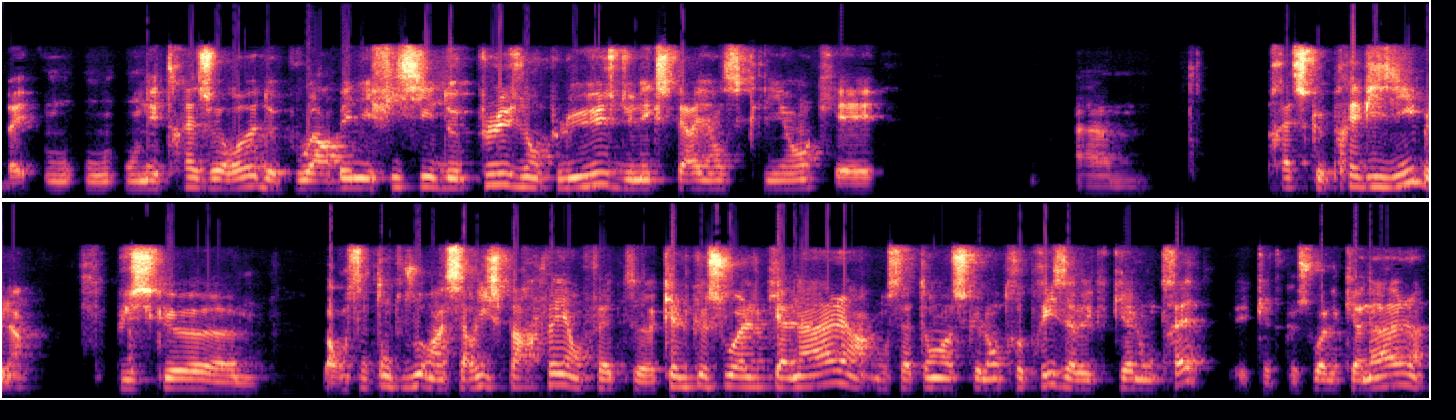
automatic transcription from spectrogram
ben, on, est très heureux de pouvoir bénéficier de plus en plus d'une expérience client qui est euh, presque prévisible, puisque euh, on s'attend toujours à un service parfait en fait, quel que soit le canal, on s'attend à ce que l'entreprise avec laquelle on traite, et quel que soit le canal,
